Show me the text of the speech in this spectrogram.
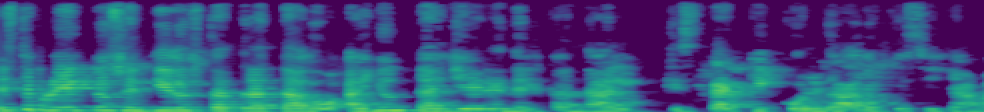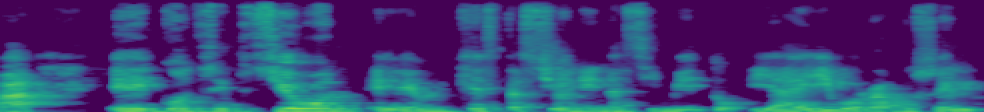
Este proyecto sentido está tratado, hay un taller en el canal que está aquí colgado que se llama eh, Concepción, em, Gestación y Nacimiento. Y ahí borramos el,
